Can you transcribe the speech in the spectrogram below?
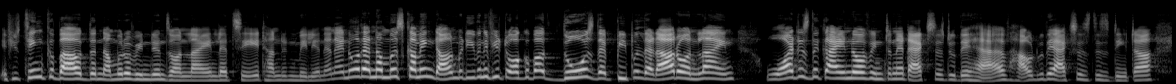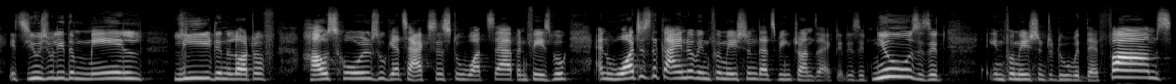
if you think about the number of Indians online, let's say 800 million, and I know that number is coming down, but even if you talk about those that people that are online, what is the kind of internet access do they have? How do they access this data? It's usually the male lead in a lot of households who gets access to WhatsApp and Facebook. And what is the kind of information that's being transacted? Is it news? Is it information to do with their farms,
